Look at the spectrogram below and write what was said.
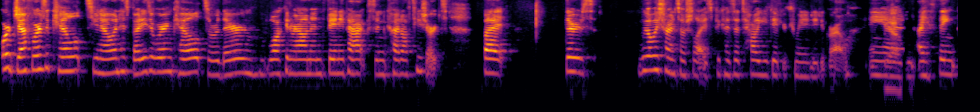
or Jeff wears a kilt, you know, and his buddies are wearing kilts, or they're walking around in fanny packs and cut off t-shirts. But there's we always try and socialize because that's how you get your community to grow. And yeah. I think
